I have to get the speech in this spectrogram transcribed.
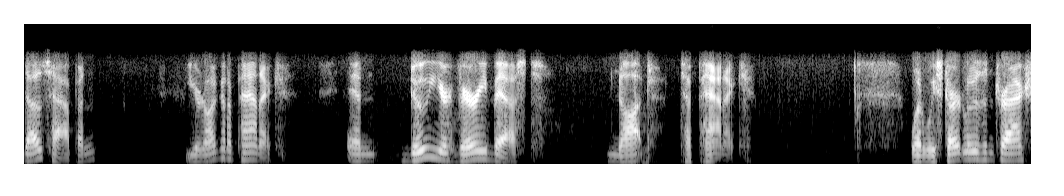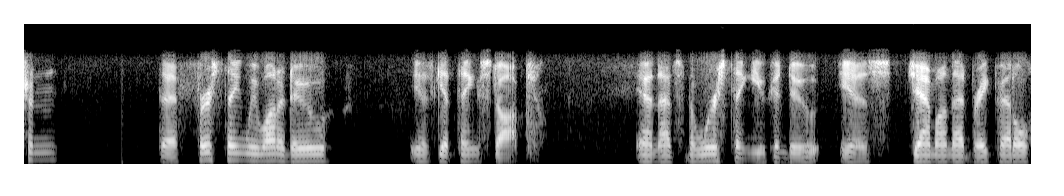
does happen, you're not going to panic, and do your very best not to panic. When we start losing traction, the first thing we want to do is get things stopped and that's the worst thing you can do is jam on that brake pedal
